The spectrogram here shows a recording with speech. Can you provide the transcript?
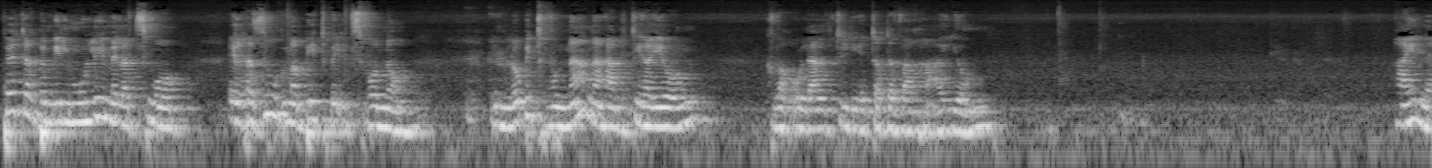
פטר במלמולים אל עצמו, אל הזוג מביט בעצבונו. אם לא בתבונה נהגתי היום, כבר עוללתי לי את הדבר האיום. היינה,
